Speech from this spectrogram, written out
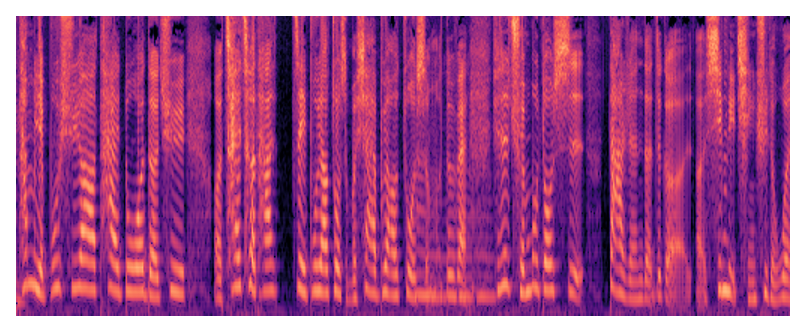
他们也不需要太多的去呃猜测他这一步要做什么，下一步要做什么，对不对？其实全部都是。大人的这个呃心理情绪的问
